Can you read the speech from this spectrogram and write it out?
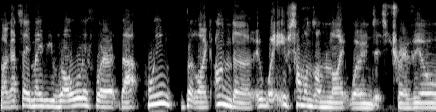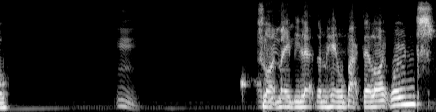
Like I'd say maybe roll if we're at that point, but like under if someone's on light wounds, it's trivial. Mm. So like really- maybe let them heal back their light wounds.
